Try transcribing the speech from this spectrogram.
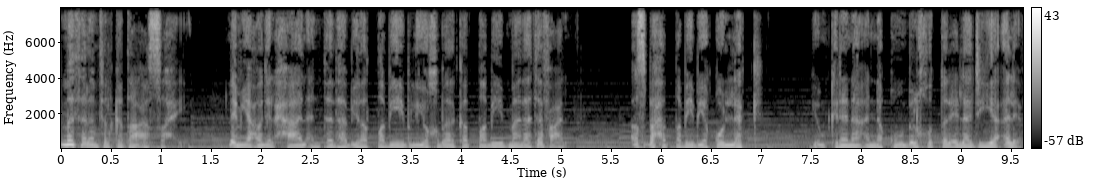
مثلا في القطاع الصحي لم يعد الحال أن تذهب إلى الطبيب ليخبرك الطبيب ماذا تفعل. أصبح الطبيب يقول لك يمكننا أن نقوم بالخطة العلاجية ألف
